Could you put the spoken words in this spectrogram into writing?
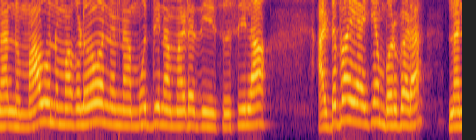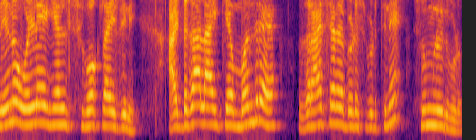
ನನ್ನ ಮಾವನ ಮಗಳು, ನನ್ನ ಮುದ್ದಿನ ಮಡದಿ ಸುಶೀಲಾ. ಅಡ್ಡಬಾಯಿ ಹಾಕ್ಯಂಬರಬೇಡ ನಾನೇನೋ ಒಳ್ಳೆ ಕೆಲ್ಸಕ್ಕೆ ಹೋಗ್ತಾ ಇದ್ದೀನಿ. ಅಡ್ಡಗಾಲ ಹಾಕ್ಯಂಬಂದರೆ ಗ್ರಾಚಾರ ಬಿಡಿಸ್ಬಿಡ್ತೀನಿ ಸುಮ್ಮನಿದ್ ಬಿಡು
